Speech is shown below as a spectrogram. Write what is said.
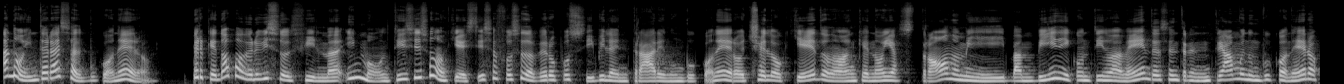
A noi interessa il buco nero. Perché dopo aver visto il film, in molti si sono chiesti se fosse davvero possibile entrare in un buco nero ce lo chiedono anche noi astronomi, i bambini continuamente, se entriamo in un buco nero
